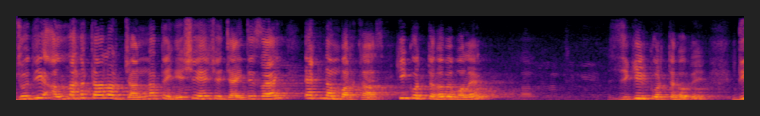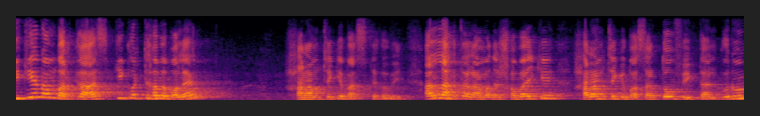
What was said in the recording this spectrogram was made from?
যদি আল্লাহ তাআলার জান্নাতে হেসে হেসে যাইতে চাই, এক নাম্বার কাজ কি করতে হবে বলেন? জিকির করতে হবে। দ্বিতীয় নম্বর কাজ কি করতে হবে বলেন? হারাম থেকে বাঁচতে হবে। আল্লাহ তালা আমাদের সবাইকে হারাম থেকে বাঁচার তৌফিক দান করুন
